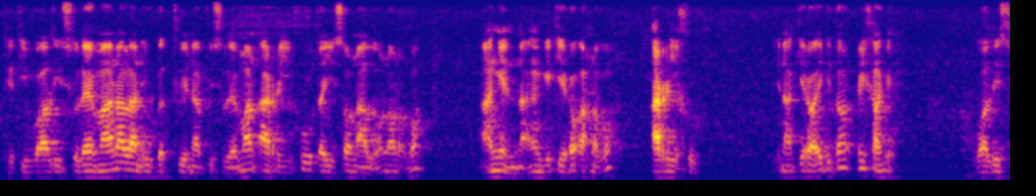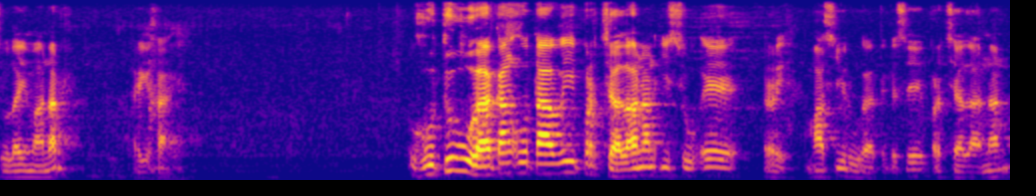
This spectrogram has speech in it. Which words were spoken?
Jadi wali Sulaiman lan iku kedue Nabi Sulaiman arihu ta iso nalono? Angin nak ngangge qiraah napa? Arihu. Nak qiraah kita riha nggih. Wali Sulaiman riha. Hudu kang utawi perjalanan isuke rih, masih ruha tegese perjalanan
